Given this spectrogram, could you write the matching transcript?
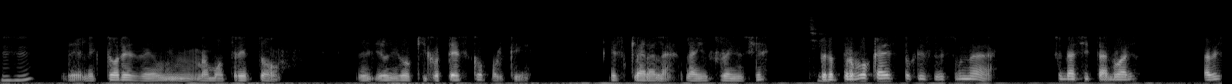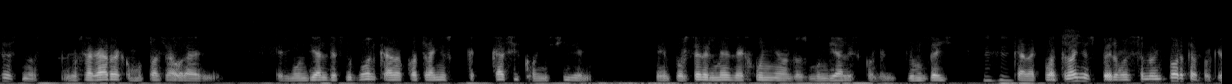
de lectores de un mamotreto, eh, yo digo quijotesco porque es clara la, la influencia, pero provoca esto que es, es, una es una cita anual. A veces nos, nos agarra como pasa ahora el, el Mundial de Fútbol, cada cuatro años casi coinciden, eh, por ser el mes de junio los mundiales con el Doomsday, cada cuatro años, pero eso no importa porque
